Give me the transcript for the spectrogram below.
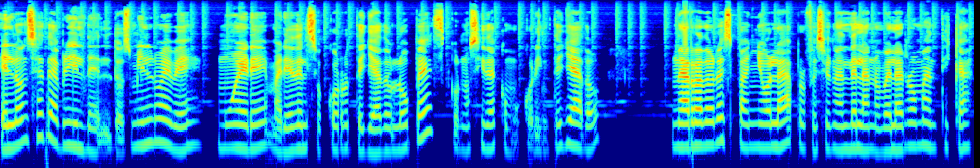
El 11 de abril del 2009 muere María del Socorro Tellado López, conocida como Corín Tellado, narradora española profesional de la novela romántica,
